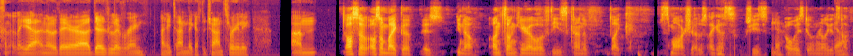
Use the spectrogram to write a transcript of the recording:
Definitely. Yeah. No, they're uh, they're delivering anytime they get the chance. Really. Um. Also, also Maika is you know unsung hero of these kind of like smaller shows. I guess she's Yeah. always doing really good Yeah. stuff.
